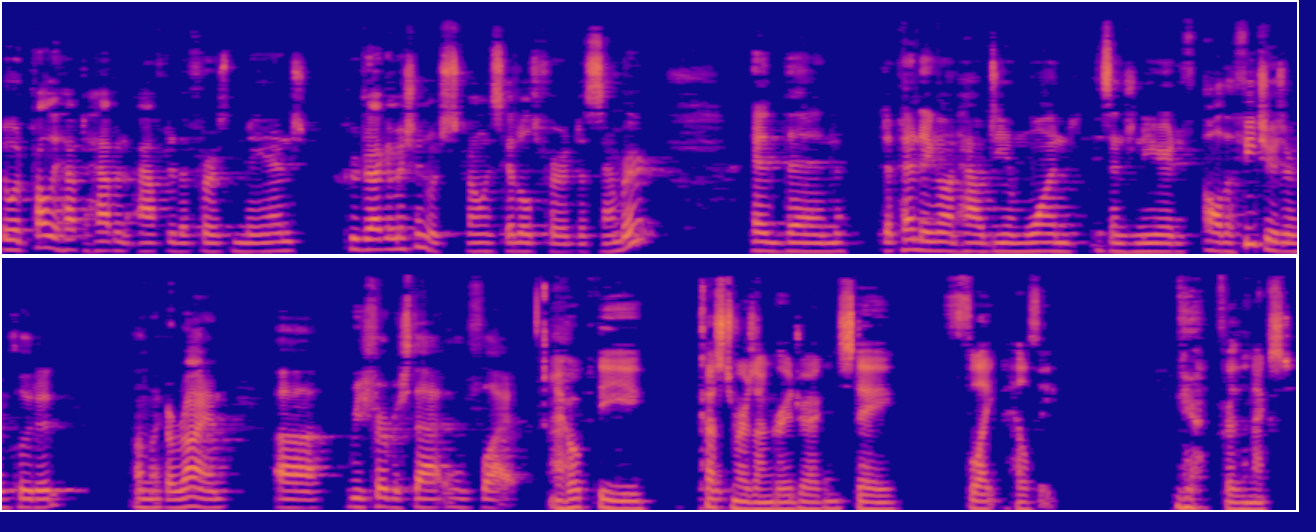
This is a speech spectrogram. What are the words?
it would probably have to happen after the first manned Crew Dragon mission, which is currently scheduled for December. And then, depending on how DM1 is engineered, if all the features are included, unlike Orion, uh, refurbish that and then fly it. I hope the customers on Grey Dragon stay flight healthy Yeah. for the next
